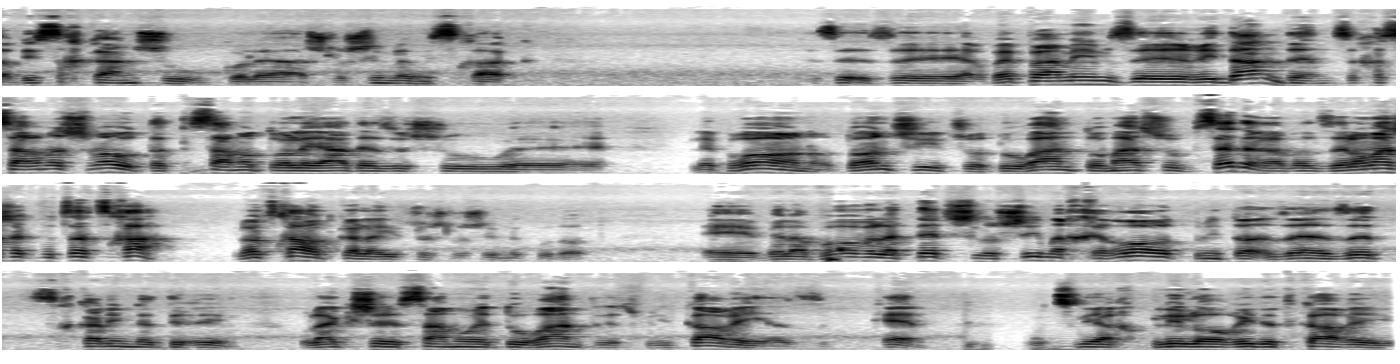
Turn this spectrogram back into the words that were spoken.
תביא שחקן שהוא קולע 30 למשחק, זה, זה, הרבה פעמים זה רידנדנט, זה חסר משמעות, אתה שם אותו ליד איזשהו אה, לברון, או דונצ'יץ', או דורנט, או משהו, בסדר, אבל זה לא מה שהקבוצה צריכה, היא לא צריכה עוד קלעי של 30 נקודות. אה, ולבוא ולתת 30 אחרות, זה, זה שחקנים נדירים. אולי כששמו את דורנט בשביל קארי, אז כן, הוא הצליח בלי להוריד את קארי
